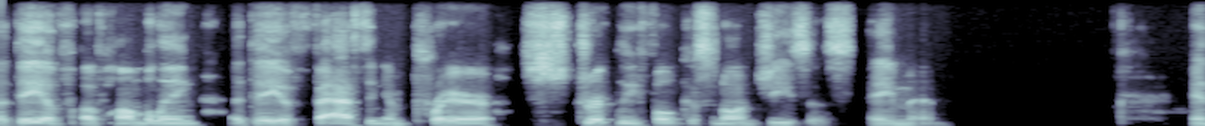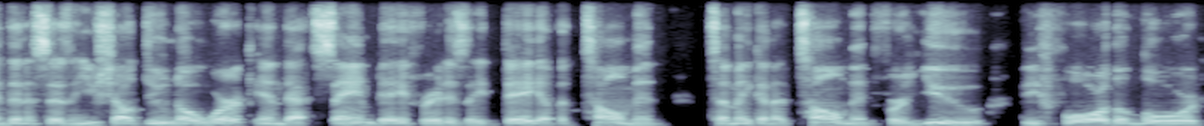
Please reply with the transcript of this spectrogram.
a day of, of humbling, a day of fasting and prayer, strictly focusing on Jesus. Amen. And then it says, And you shall do no work in that same day, for it is a day of atonement to make an atonement for you before the Lord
